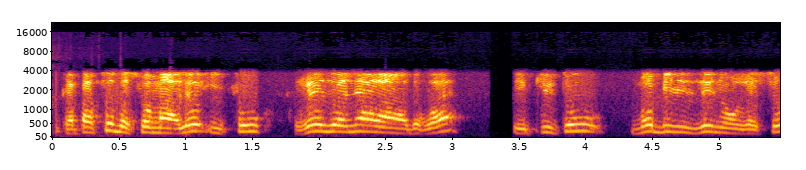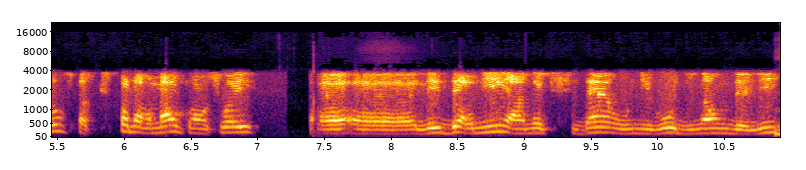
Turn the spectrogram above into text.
Donc, à partir de ce moment-là, il faut raisonner à l'endroit et plutôt mobiliser nos ressources parce que c'est pas normal qu'on soit les derniers en Occident au niveau du nombre de lits.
